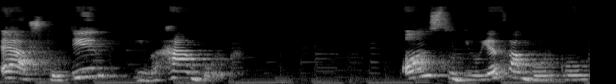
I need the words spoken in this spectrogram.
Er studiert im Hamburg. On studiuje w Hamburgu.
